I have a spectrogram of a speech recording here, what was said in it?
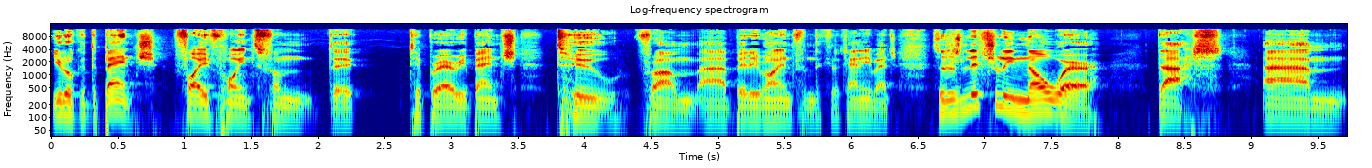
You look at the bench, five points from the Tipperary bench, two from uh, Billy Ryan from the Kilkenny bench. So there's literally nowhere that. Um,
